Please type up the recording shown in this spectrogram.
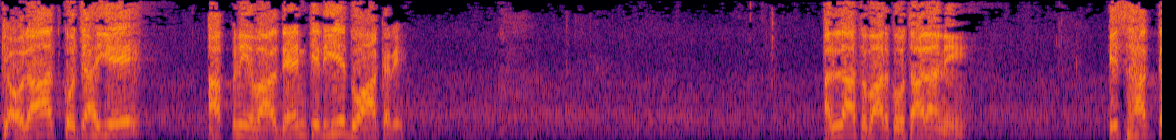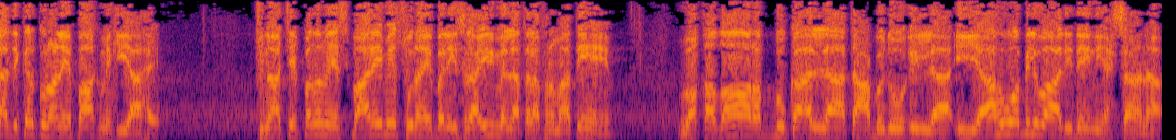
کہ اولاد کو چاہیے اپنے والدین کے لیے دعا کرے۔ اللہ تبارک و تعالی نے اس حق کا ذکر قرآن پاک میں کیا ہے۔ چنانچہ پندرہ اس بارے میں سنا بنی اسرائیل میں اللہ تعالیٰ فرماتے ہیں وقضا ربك الا تعبدوا الا اياه وبالوالدين احسانا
